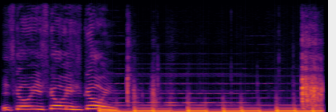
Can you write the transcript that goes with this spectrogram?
He's going, he's going, he's going.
